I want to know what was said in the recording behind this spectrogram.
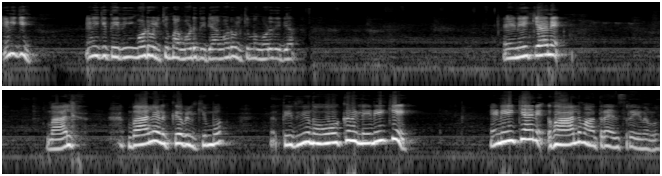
എനിക്ക് എനിക്ക് തിരി ഇങ്ങോട്ട് വിളിക്കുമ്പോൾ അങ്ങോട്ട് തിരിയാം അങ്ങോട്ട് വിളിക്കുമ്പോൾ അങ്ങോട്ട് തിരിയാം. എണീക്കാനേ. വാൽ വാലെടുക്കുക വിളിക്കുമ്പോൾ തിരിഞ്ഞ് നോക്കുന്നില്ല എണീക്കേ. എണീക്കാനേ. വാൽ മാത്രമേ ആൻസർ ചെയ്യണുള്ളൂ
